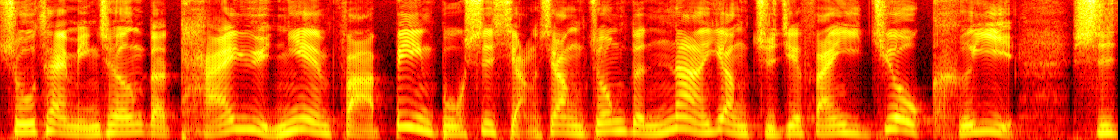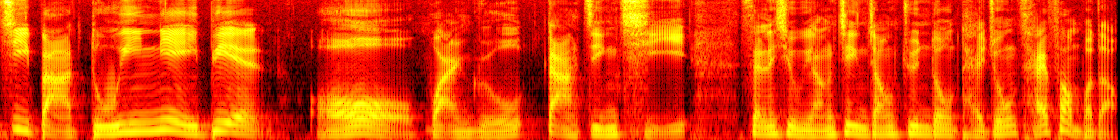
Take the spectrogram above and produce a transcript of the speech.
蔬菜名称的台语念法并不是想象中的那样直接翻译就可以，实际把读音念一遍，哦，宛如大惊奇。三零九杨进张俊栋台中采访报道。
